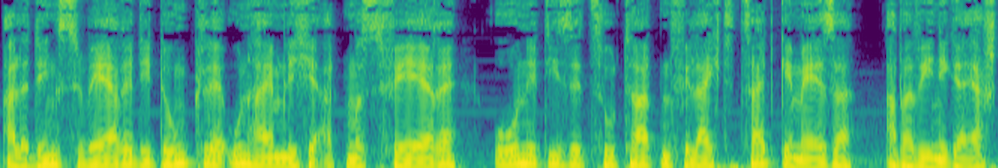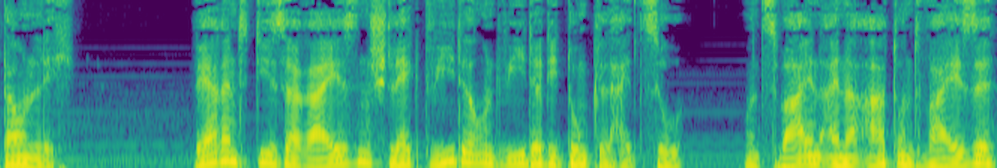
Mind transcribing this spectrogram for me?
Allerdings wäre die dunkle, unheimliche Atmosphäre ohne diese Zutaten vielleicht zeitgemäßer, aber weniger erstaunlich. Während dieser Reisen schlägt wieder und wieder die Dunkelheit zu, und zwar in einer Art und Weise,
